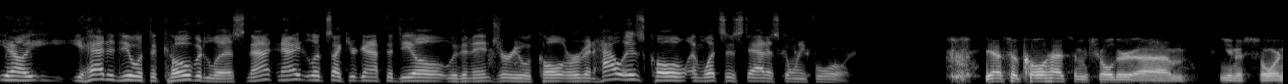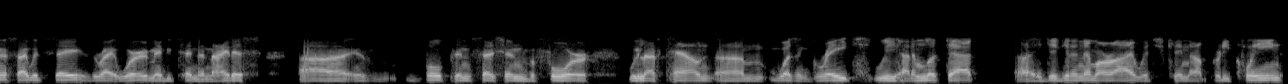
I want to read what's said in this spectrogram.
You know, you had to deal with the COVID list. Now, now it looks like you're going to have to deal with an injury with Cole Irvin. How is Cole, and what's his status going forward? Yeah, so Cole had some shoulder, um, you know, soreness. I would say is the right word. Maybe tendonitis. Uh, his bullpen session before we left town um, wasn't great. We had him looked at. Uh, he did get an MRI, which came out pretty clean.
